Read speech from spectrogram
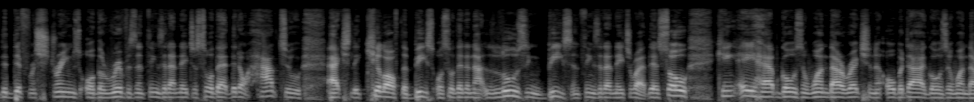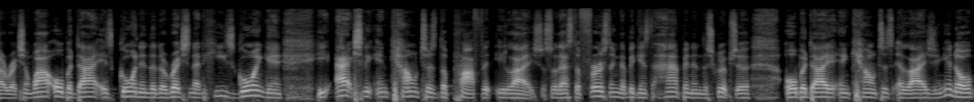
the different streams or the rivers and things of that nature so that they don't have to actually kill off the beasts or so that they're not losing beasts and things of that nature right there. So King Ahab goes in one direction and Obadiah goes in one direction. While Obadiah is going in the direction that he's going in, he actually actually encounters the prophet Elijah. So that's the first thing that begins to happen in the scripture. Obadiah encounters Elijah. You know,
